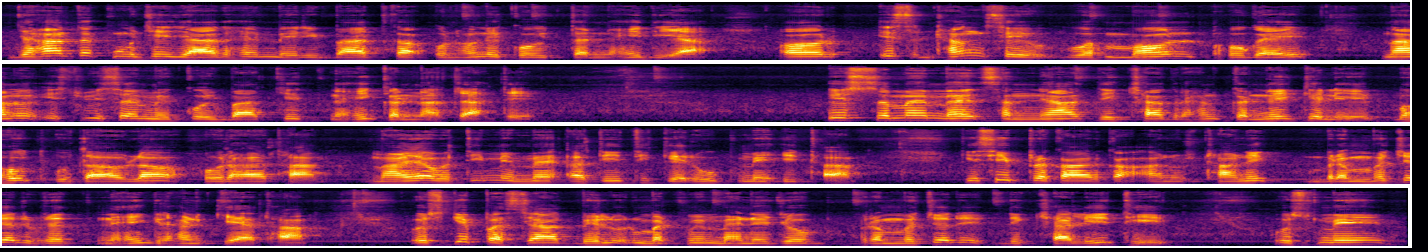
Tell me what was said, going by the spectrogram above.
जहाँ तक मुझे याद है, मेरी बात का उन्होंने कोई उत्तर नहीं दिया। और इस ढंग से वह मौन हो गए। मानो इस विषय में कोई बातचीत नहीं करना चाहते। इस समय मैं संन्यास दीक्षा ग्रहण करने के लिए बहुत उतावला हो रहा था। मायावती में मैं अतिथि के रूप में ही था। किसी प्रकार का अनुष्ठानिक ब्रह्मचर्य व्रत नहीं ग्रहण किया था। उसके पश्चात बेलूर मठ में मैंने जो ब्रह्मचर्य दीक्षा ली थी, उसमें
